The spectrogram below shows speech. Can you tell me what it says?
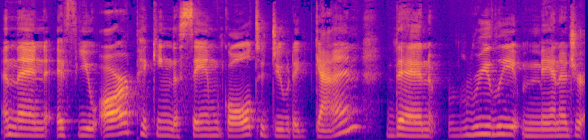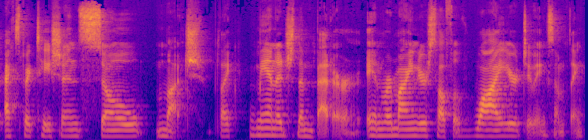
And then if you are picking the same goal to do it again, then really manage your expectations expectations so much. Like, manage them better and remind yourself of why you're doing something.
